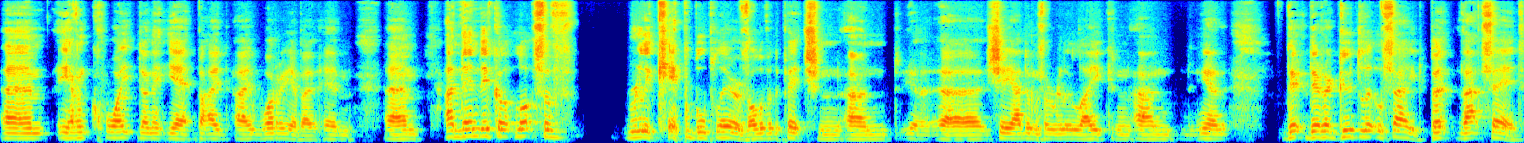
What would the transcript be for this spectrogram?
Um, he haven't quite done it yet, but I, I worry about him. Um, and then they've got lots of really capable players all over the pitch, and and uh, Che Adams I really like, and and you know they're, they're a good little side. But that said,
